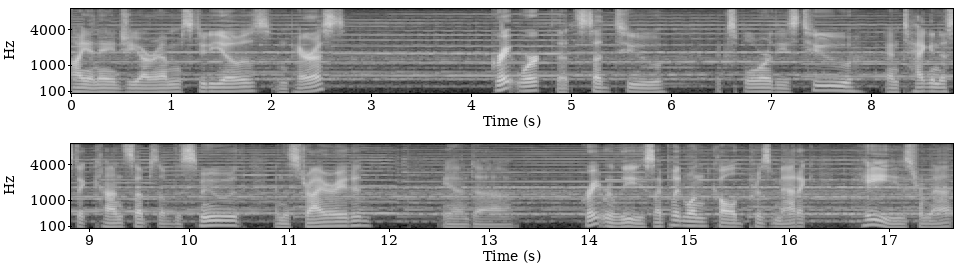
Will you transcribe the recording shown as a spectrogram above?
INA GRM studios in Paris. Great work that's said to explore these two antagonistic concepts of the smooth and the striated. And uh, great release. I played one called Prismatic Haze from that.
